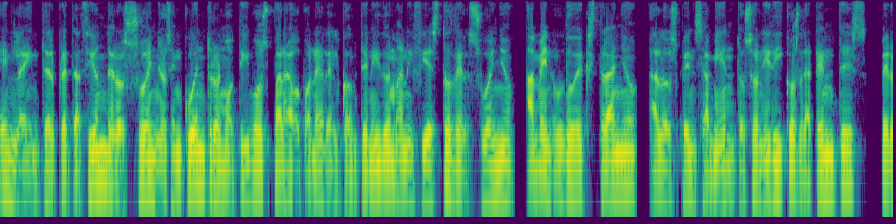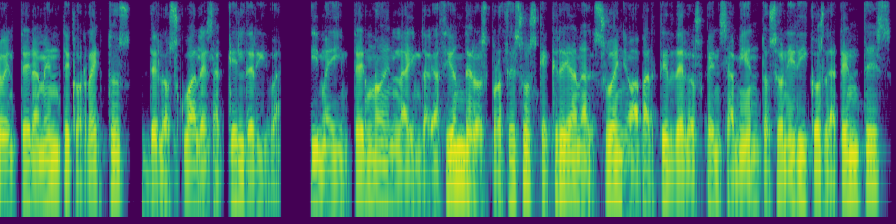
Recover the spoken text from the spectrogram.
En la interpretación de los sueños encuentro motivos para oponer el contenido manifiesto del sueño, a menudo extraño, a los pensamientos oníricos latentes, pero enteramente correctos, de los cuales aquel deriva. Y me interno en la indagación de los procesos que crean al sueño a partir de los pensamientos oníricos latentes,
